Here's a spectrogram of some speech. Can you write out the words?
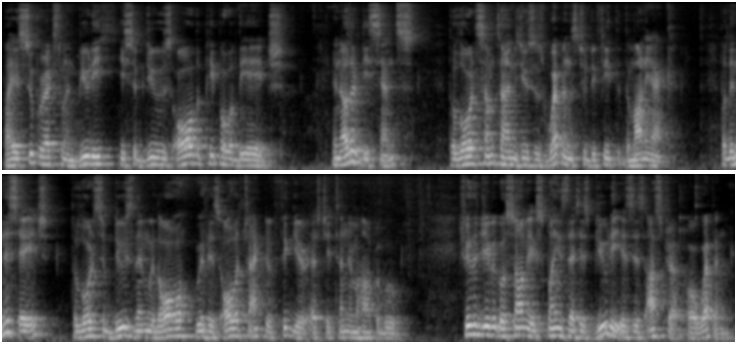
By his super excellent beauty, he subdues all the people of the age. In other descents, the Lord sometimes uses weapons to defeat the demoniac. But in this age, the Lord subdues them with all with his all attractive figure as Chaitanya Mahaprabhu. Srila Jiva Goswami explains that his beauty is his astra or weapon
